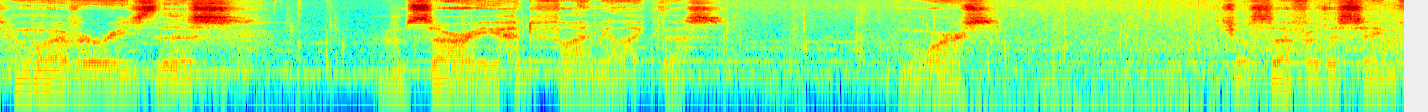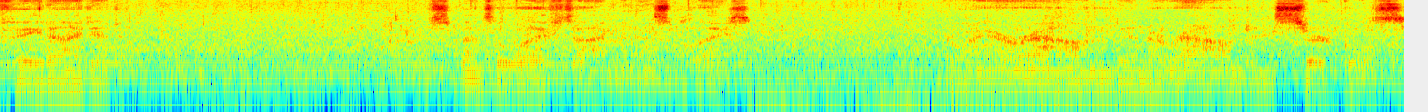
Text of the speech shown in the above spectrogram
To whoever reads this, I'm sorry you had to find me like this. And worse, you'll suffer the same fate I did. I spent a lifetime in this place, going around and around in circles,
